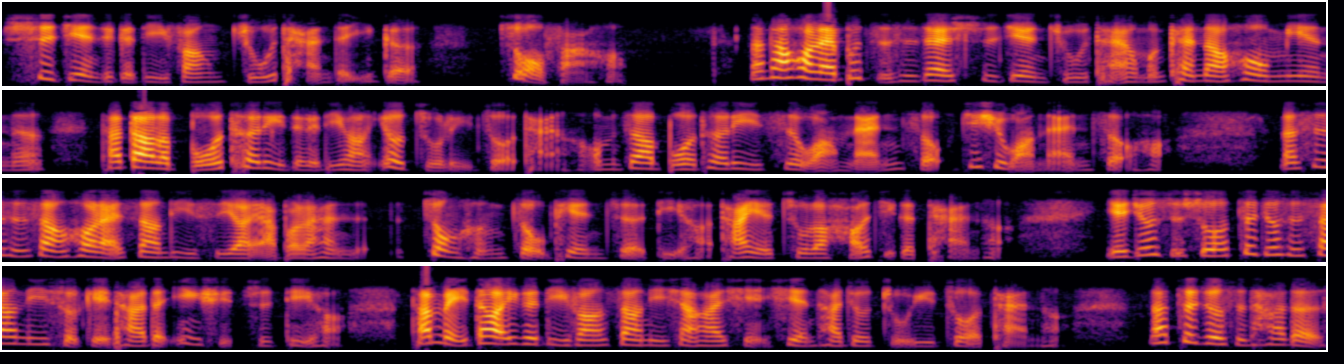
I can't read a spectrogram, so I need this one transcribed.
事件这个地方足坛的一个做法哈。那他后来不只是在事件筑坛，我们看到后面呢，他到了伯特利这个地方又筑了一座坛。我们知道伯特利是往南走，继续往南走哈。那事实上后来上帝是要亚伯拉罕纵横走遍这地哈，他也筑了好几个坛哈。也就是说，这就是上帝所给他的应许之地哈。他每到一个地方，上帝向他显现，他就逐一座坛哈。那这就是他的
